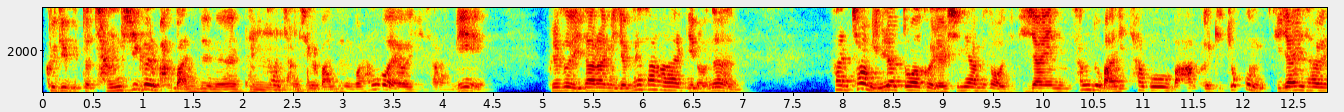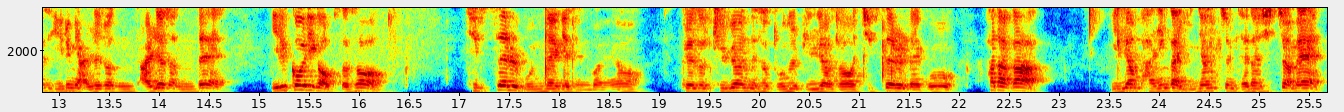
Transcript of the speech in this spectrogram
그 뒤부터 장식을 막 만드는, 패턴 음. 장식을 만드는 걸 한 거예요, 이 사람이. 그래서 이 사람이 이제 회상하기로는, 한 처음 1년 동안 그걸 열심히 하면서 어디 디자인 상도 많이 타고, 막 이렇게 조금 디자인 사회에서 이름이 알려졌, 알려졌는데, 일거리가 없어서 집세를 못 내게 된 거예요. 그래서 주변에서 돈을 빌려서 집세를 내고 하다가 1년 반인가 2년쯤 되던 시점에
